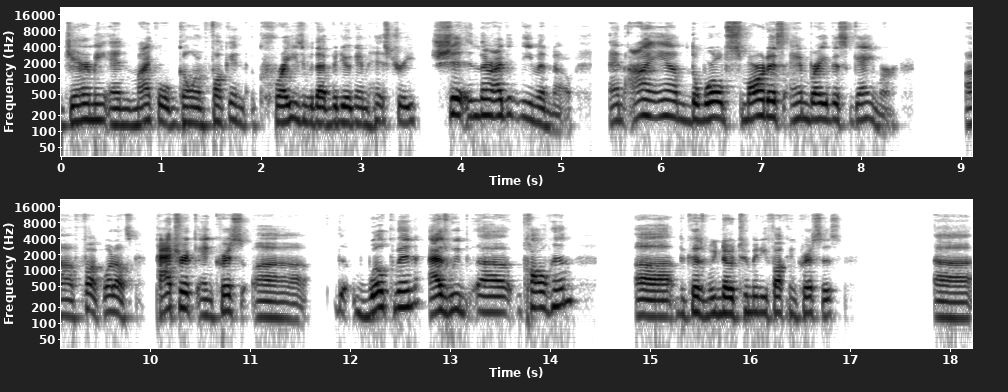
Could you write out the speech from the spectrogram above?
Jeremy and Michael going fucking crazy with that video game history shit in there. I didn't even know. And I am the world's smartest and bravest gamer. Uh, fuck. What else? Patrick and Chris uh, Wilkman, as we uh, call him, uh, because we know too many fucking Chris's uh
